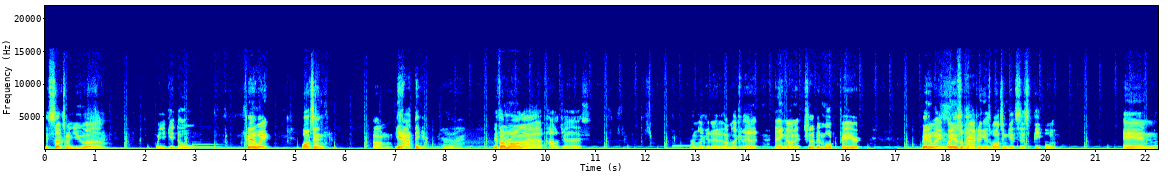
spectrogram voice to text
It sucks when you uh when you're getting old. But anyway, Walton, um, yeah, I think it. Uh, if I'm wrong, I, I apologize. I'm looking at it. I'm looking at it. Dang on it. Should have been more prepared. But anyway, what ends up happening is Walton gets his people and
